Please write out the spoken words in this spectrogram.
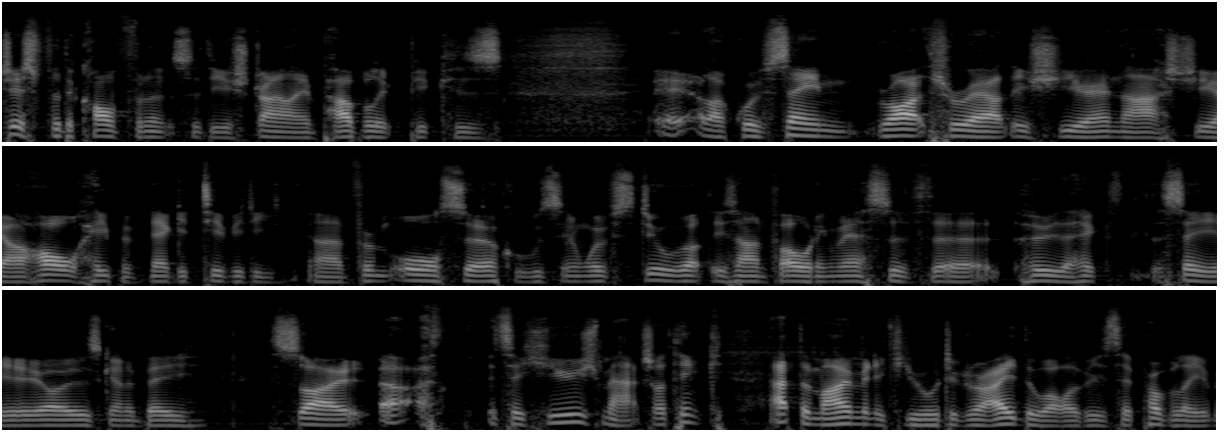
just for the confidence of the Australian public because. Eh, like we've seen right throughout this year and last year, a whole heap of negativity uh, from all circles, and we've still got this unfolding mess of the who the heck the CEO is going to be. So uh, it's a huge match. I think at the moment, if you were to grade the Wallabies, they're probably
